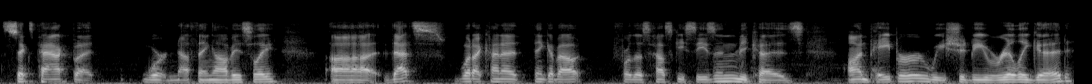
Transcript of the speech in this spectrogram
six pack, but were nothing obviously. Uh, that's what I kind of think about for this Husky season because on paper we should be really good.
